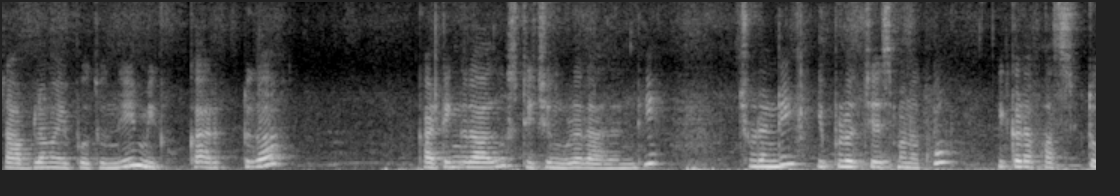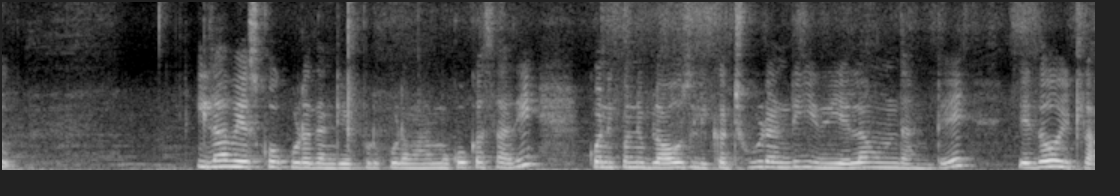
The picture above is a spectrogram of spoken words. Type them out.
ప్రాబ్లం అయిపోతుంది. మీకు కరెక్ట్గా కటింగ్ రాదు స్టిచ్చింగ్ కూడా రాదండి. చూడండి ఇప్పుడు వచ్చేసి మనకు ఇక్కడ ఫస్ట్ ఇలా వేసుకోకూడదండి ఎప్పుడు కూడా. మనం ఒక్కొక్కసారి కొన్ని కొన్ని బ్లౌజులు ఇక్కడ చూడండి ఇది ఎలా ఉందంటే ఏదో ఇట్లా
